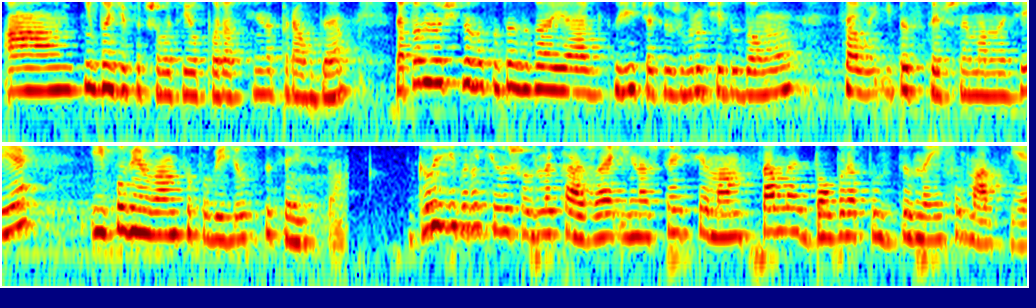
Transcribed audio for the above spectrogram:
A nie będzie potrzeba tej operacji, naprawdę. Na pewno się do Was odezwę, jak guziczek już wróci do domu, cały i bezpieczny, mam nadzieję. I powiem Wam, co powiedział specjalista. Guzik wrócił już od lekarza i na szczęście mam same dobre, pozytywne informacje.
